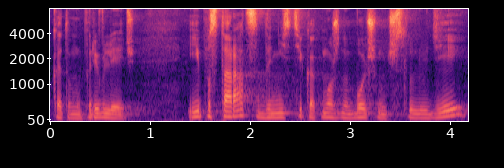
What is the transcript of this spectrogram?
к этому привлечь. И постараться донести как можно большему числу людей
